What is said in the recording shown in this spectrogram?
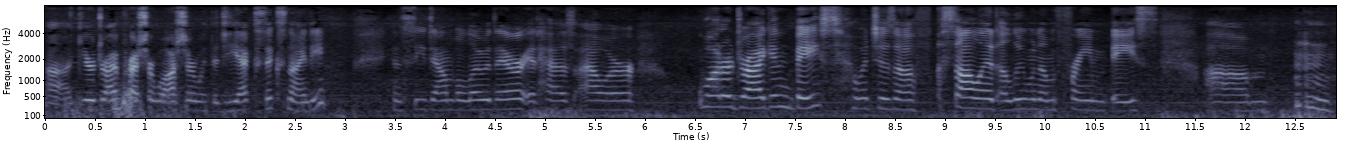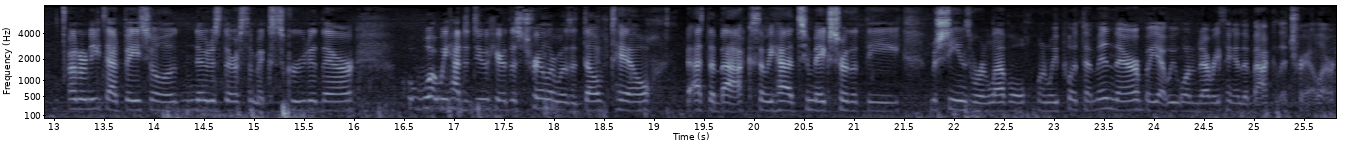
uh, gear drive pressure washer with the GX690. You can see down below there it has our Water Dragon base, which is a, solid aluminum frame base. Um, underneath that base, you'll notice there's some extruded there. What we had to do here, this trailer was a dovetail at the back, so we had to make sure that the machines were level when we put them in there, but yet we wanted everything in the back of the trailer.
